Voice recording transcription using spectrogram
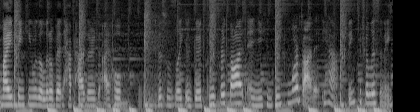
my thinking was a little bit haphazard. I hope this was like a good food for thought and you can think more about it. Yeah, thank you for listening.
